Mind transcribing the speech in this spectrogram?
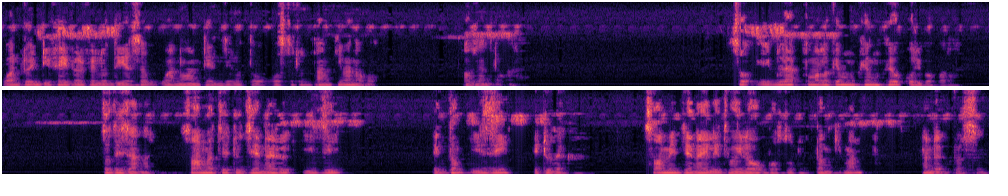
ওৱান টুৱেণ্টি ফাইভৰ ভেলু দি আছে ওৱান ওৱান টেন জিৰ' তো বস্তুটোৰ দাম কিমান হ'ব? থাউজেণ্ড টকা। চ' এইবিলাক তোমালোকে মুখে মুখেও কৰিব পাৰা। যদি জানা। চ' আমাৰ যিহেতু জেনেৰেল ইজি একদম ইজি এইটো দেখা। চ' আমি জেনেৰেলি ধৰি লওঁ বস্তুটোৰ দাম কিমান? হাণ্ড্ৰেড পাৰ্চেণ্ট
